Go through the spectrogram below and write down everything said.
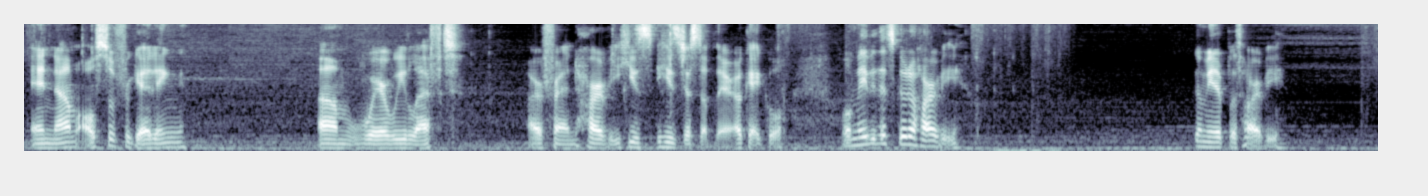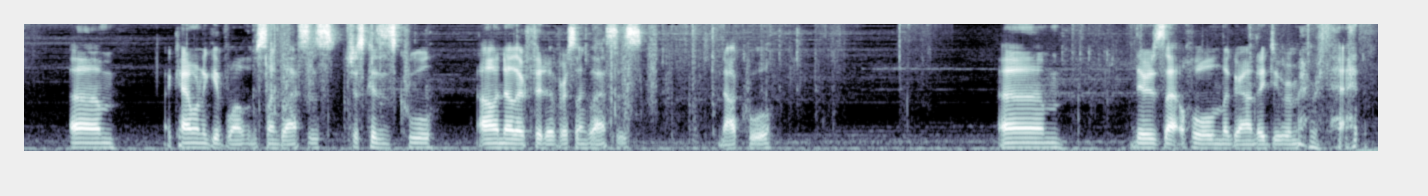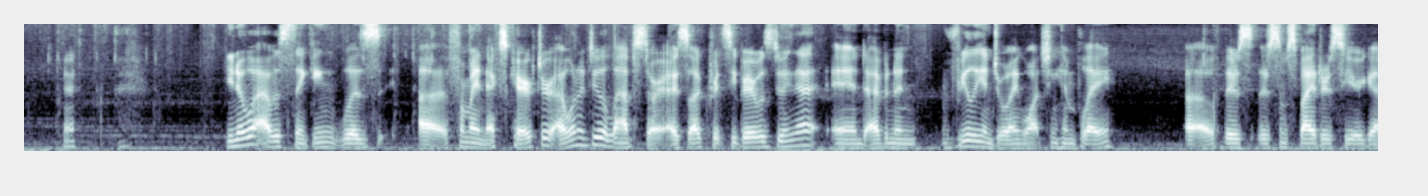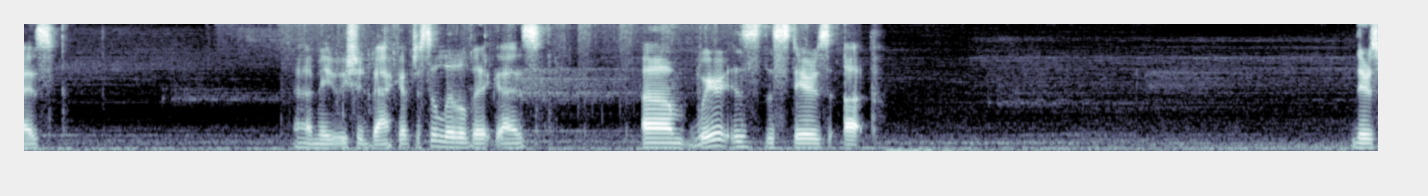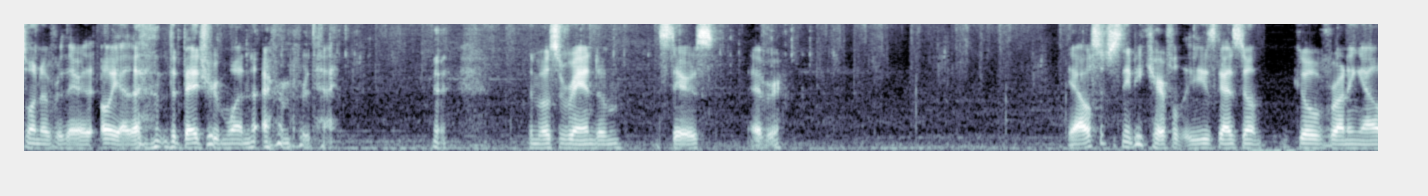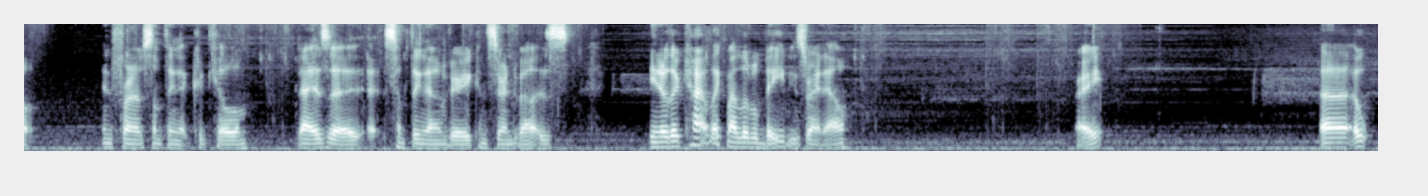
And now I'm also forgetting um, where we left our friend Harvey. He's he's just up there. Okay, cool. Well, maybe let's go to Harvey. Go meet up with Harvey. Um, I kind of want to give one of them sunglasses, just because it's cool. Oh, another fit over sunglasses. Not cool. Um, there's that hole in the ground. I do remember that. you know what I was thinking was uh, for my next character, I want to do a lab start. I saw Critzy Bear was doing that, and I've been really enjoying watching him play. Uh oh, there's there's some spiders here, guys. Uh, maybe we should back up just a little bit, guys. Um, where is the stairs up? There's one over there. Oh yeah, the, the bedroom one. I remember that. the most random stairs ever. Yeah, I also just need to be careful that these guys don't go running out in front of something that could kill them that is a something that I'm very concerned about is you know they're kind of like my little babies right now right uh oh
